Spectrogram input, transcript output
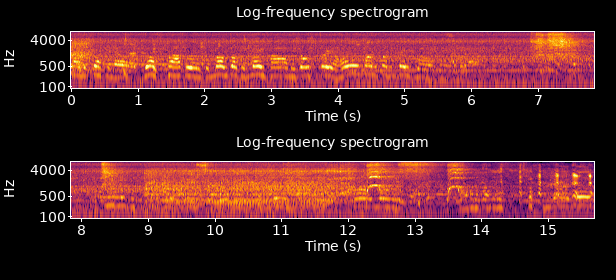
Motherfucking uh, dust popper and some motherfucking napalm and go spray a whole motherfucking baseball game. Nobody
